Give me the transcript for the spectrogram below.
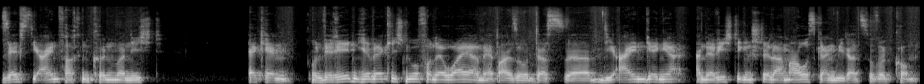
selbst die einfachen können wir nicht erkennen. Und wir reden hier wirklich nur von der Wire Map, also dass äh, die Eingänge an der richtigen Stelle am Ausgang wieder zurückkommen.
